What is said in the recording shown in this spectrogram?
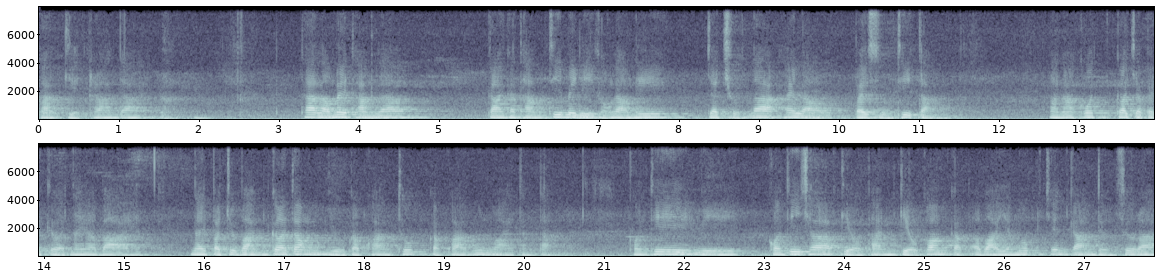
ความเกียดคร้านได้ ถ้าเราไม่ทำแล้ว การกระทำที่ไม่ดีของเรานี้ จะฉุดลากให้เราไปสู่ที่ต่ำอนาคตก็จะไปเกิดในอบาย ในปัจจุบันก็ต้องอยู่กับความทุกข์กับความวุ่นวายต่างๆ คนที่มี คนที่ชอบเกี่ยวพันเกี่ยวข้องกับอบายามุขเช่นการดื่มสุรา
